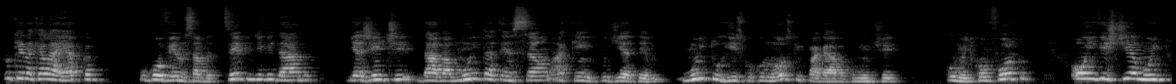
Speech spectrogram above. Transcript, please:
Porque naquela época o governo estava sempre endividado e a gente dava muita atenção a quem podia ter muito risco conosco e pagava com muito, com muito conforto, ou investia muito.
